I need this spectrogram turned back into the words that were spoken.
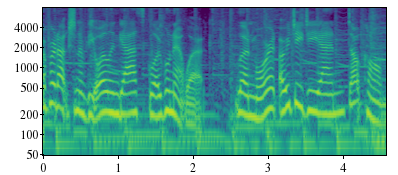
a production of the Oil and Gas Global Network. Learn more at oggn.com.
